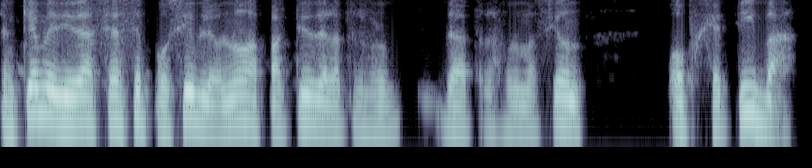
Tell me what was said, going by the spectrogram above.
En qué medida se hace posible o no a partir de la, de la transformación objetiva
